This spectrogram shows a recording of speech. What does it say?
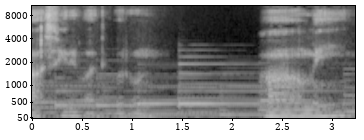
আশীর্বাদ করুন আমিন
